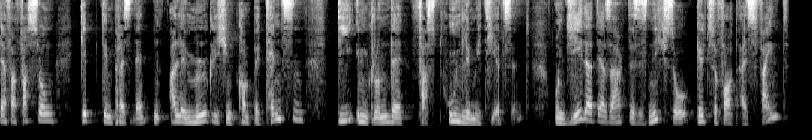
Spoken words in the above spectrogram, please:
der Verfassung gibt dem Präsidenten alle möglichen Kompetenzen, die im Grunde fast unlimitiert sind. Und jeder, der sagt, es ist nicht so, gilt sofort als Feind,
